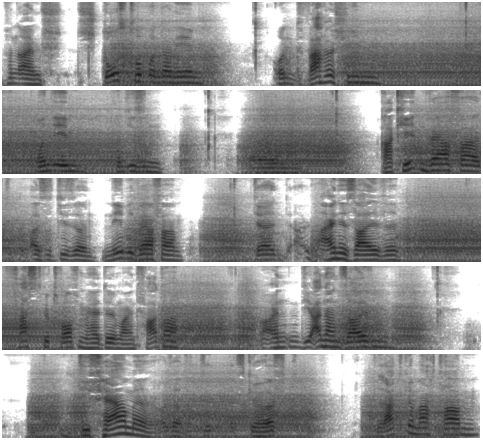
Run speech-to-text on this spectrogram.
von einem Stoßtruppunternehmen und Wache schieben und eben von diesem ähm, Raketenwerfer, also dieser Nebelwerfer, der eine Salve fast getroffen hätte, mein Vater. Die anderen Salven, die Ferme oder das Gehöft platt gemacht haben,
